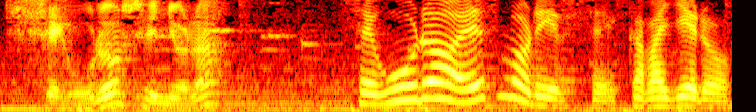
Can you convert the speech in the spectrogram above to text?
¿Seguro, señora? Seguro es morirse, caballero.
